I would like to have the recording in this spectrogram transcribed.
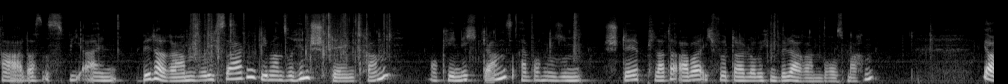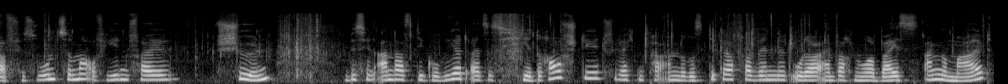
Ah, das ist wie ein Bilderrahmen, würde ich sagen, den man so hinstellen kann. Okay, nicht ganz, einfach nur so eine Stellplatte, aber ich würde da, glaube ich, einen Bilderrahmen draus machen. Ja, fürs Wohnzimmer auf jeden Fall schön. Ein bisschen anders dekoriert, als es hier drauf steht. Vielleicht ein paar andere Sticker verwendet oder einfach nur weiß angemalt.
